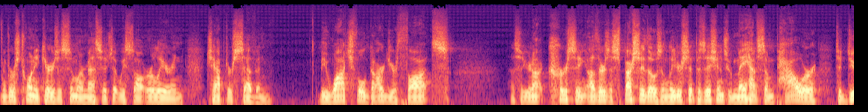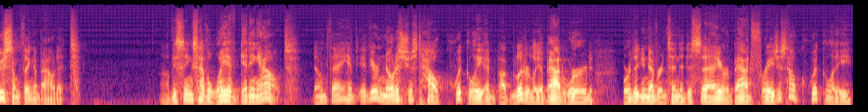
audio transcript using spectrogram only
And verse 20 carries a similar message that we saw earlier in chapter 7. Be watchful, guard your thoughts, uh, so you're not cursing others, especially those in leadership positions who may have some power to do something about it. Uh, these things have a way of getting out don't they? Have, have you ever noticed just how quickly, a, a, literally a bad word, word that you never intended to say, or a bad phrase, just how quickly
